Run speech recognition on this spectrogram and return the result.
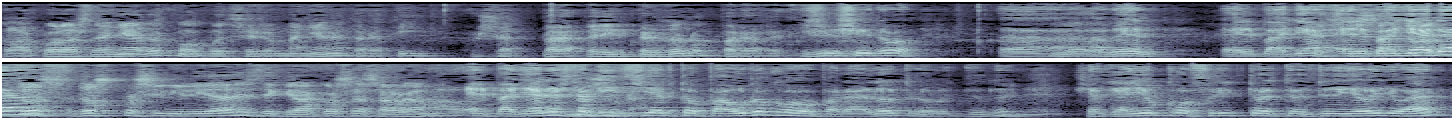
a la cual has dañado como puede ser el mañana para ti. O sea, para pedir perdón o para recibir. Sí, sí, no. a ver, el, mañana... Dos, posibilidades de que la cosa salga mal. El mañana es tan incierto para uno como para el otro. ¿entiendes? O sea, que hay un conflicto entre tú y yo, Joan,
